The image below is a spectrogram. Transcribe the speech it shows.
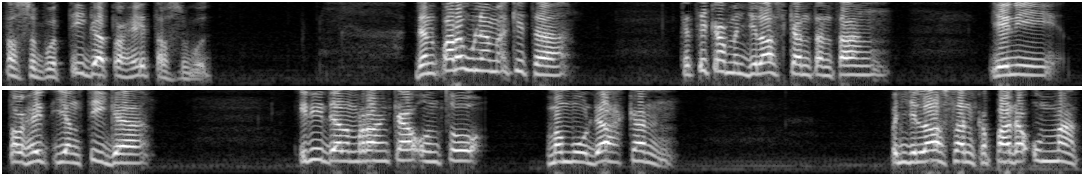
tersebut, tiga tauhid tersebut. Dan para ulama kita ketika menjelaskan tentang ini tauhid yang tiga, ini dalam rangka untuk memudahkan penjelasan kepada umat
